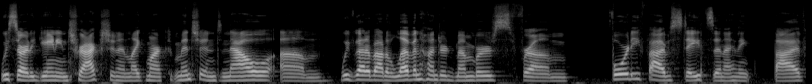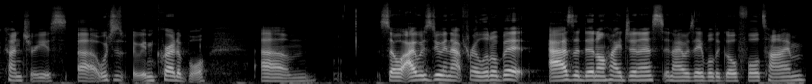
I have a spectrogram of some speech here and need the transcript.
we started gaining traction. And like Mark mentioned, now um, we've got about 1,100 members from 45 states and I think five countries, uh, which is incredible. Um, so I was doing that for a little bit as a dental hygienist and I was able to go full time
